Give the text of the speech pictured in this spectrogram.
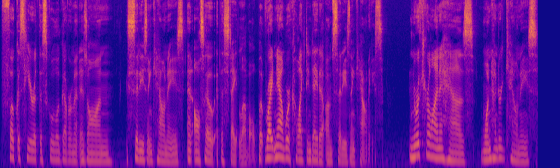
focus here at the School of Government is on cities and counties and also at the state level. But right now we're collecting data on cities and counties. North Carolina has 100 counties,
